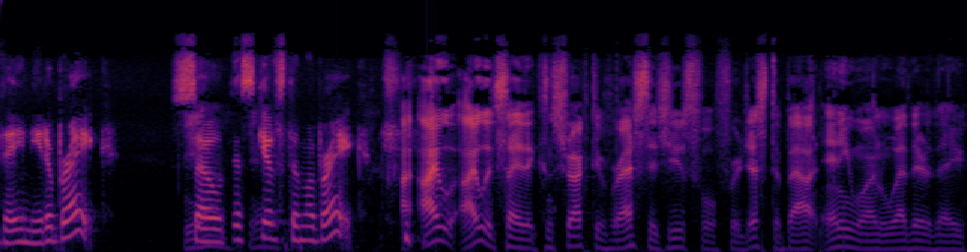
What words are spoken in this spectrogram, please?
they need a break. So Yeah, this yeah. gives them a break. I I would say that constructive rest is useful for just about anyone, whether they've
